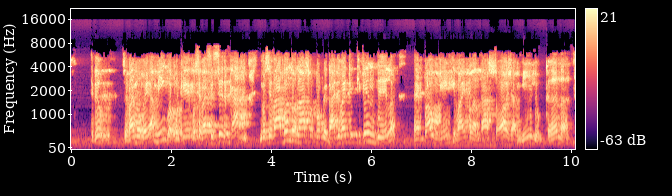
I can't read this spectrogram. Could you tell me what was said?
Entendeu? Você vai morrer a míngua, porque você vai ser cercado e você vai abandonar a sua propriedade e vai ter que vendê-la né, para alguém que vai plantar soja, milho, cana,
